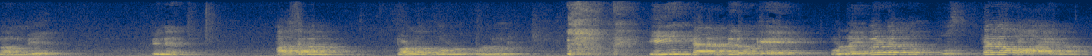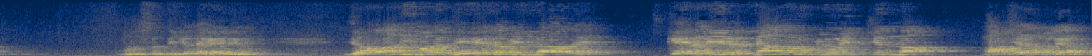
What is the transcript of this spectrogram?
നമ്പ്യാർ പിന്നെ ആശാൻ വള്ളത്തോട് ഉള്ളൂർ ഈ തരത്തിലൊക്കെ ഉള്ള ഇവരുടെ പുസ്തക വായന നമ്മൾ ശ്രദ്ധിക്കേണ്ട കാര്യം ജാതിമത ഭേദമില്ലാതെ കേരളീയർ എല്ലാവരും ഉപയോഗിക്കുന്ന ഭാഷയാണ് മലയാളം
